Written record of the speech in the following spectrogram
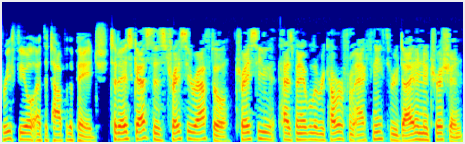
3Fuel at the top of the page. Today's guest is Tracy Raftl. Tracy has been able to recover from acne through diet and nutrition.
